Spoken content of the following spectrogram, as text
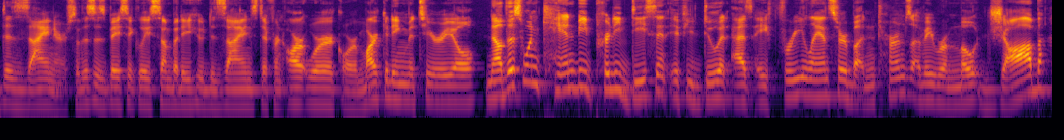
designer. So this is basically somebody who designs different artwork or marketing material. Now this one can be pretty decent if you do it as a freelancer, but in terms of a remote job,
